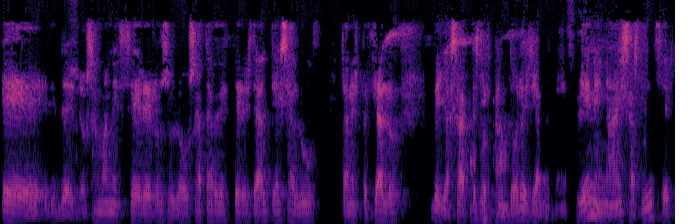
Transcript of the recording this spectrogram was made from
eh, de los amaneceres, los, los, atardeceres de alta salud tan especial. Los Bellas Artes, los pintores ya vienen a esas luces.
